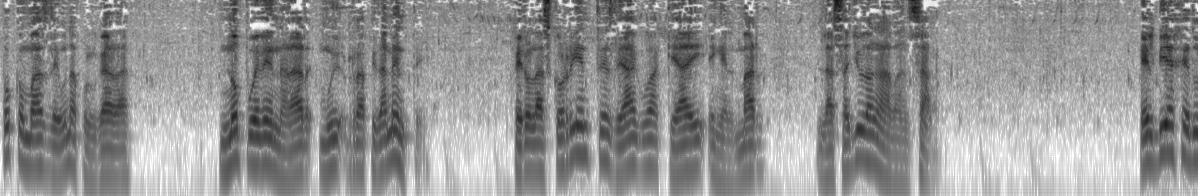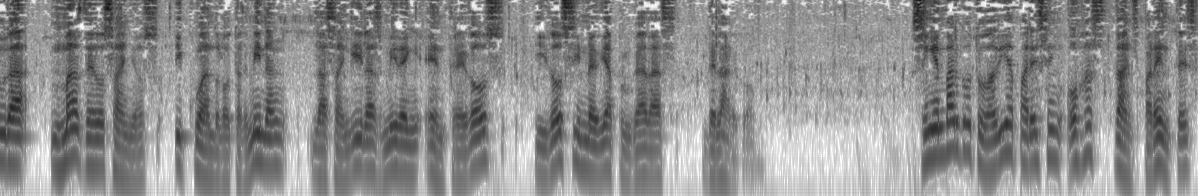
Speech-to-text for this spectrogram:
poco más de una pulgada, no pueden nadar muy rápidamente, pero las corrientes de agua que hay en el mar las ayudan a avanzar. El viaje dura más de dos años y cuando lo terminan las anguilas miden entre dos y dos y media pulgadas de largo. Sin embargo, todavía parecen hojas transparentes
